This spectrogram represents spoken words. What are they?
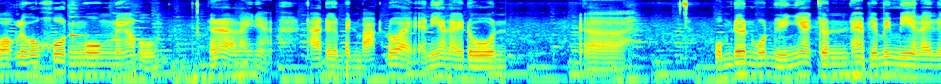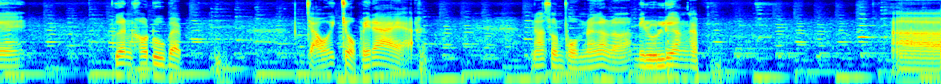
บอกเลยว่าโคตรงงเลยครับผมนั่นอะไรเนี่ย ถ้าเดินเป็นบั๊กด้วย อันนี้อะไรโดน เอ่อ ผมเดินวนอยู่อย่างเงี้ยจนแทบจะไม่มีอะไรเลย เพื่อนเขาดูแบบจะเอาให้จบให้ได้อะนะส่วนผมนะก็เหรอไม่รู้เรื่องครับเอ่อ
